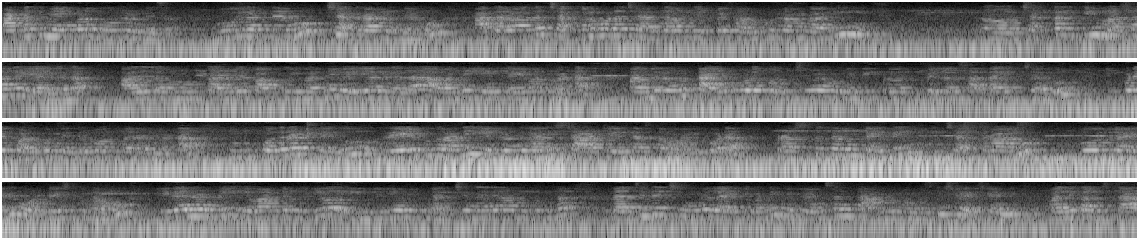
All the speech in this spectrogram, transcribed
పండగకి మేము కూడా బూరెలు ఉండేసాం బూరెలు వండాము చక్రాలు వండాము. ఆ తర్వాత చెక్కలు కూడా చేద్దామని చెప్పేసి అనుకున్నాం కానీ చెక్కలకి మసాలా వేయాలి కదా. అల్లం కరివేపాకు ఇవన్నీ వేయాలి కదా అవన్నీ ఏం లేవన్నమాట. అందులోనూ టైం కూడా కొంచెమే ఉండేది ఇప్పటి పిల్లలు పిల్లలు సతాయిచ్చారు ఇప్పుడే పడుకొని నిద్రపోతున్నారు అనమాట ఇంక కుదరట్లేదు. రేపు కానీ ఎల్లుండి కానీ స్టార్ట్ చేసేస్తాం అవి కూడా ప్రస్తుతానికైతే ఈ చక్రాలు బోర్లు అయితే వండేసుకున్నాము ఇదేనండి ఇవాంటి వీడియో. ఈ వీడియో మీకు నచ్చిందని అనుకుంటున్నా. నచ్చితే చిన్న లైక్ ఇవ్వండి. మీ ఫ్రెండ్స్ అండ్ ఫ్యామిలీ మెంబర్స్కి షేర్ చేయండి. మళ్ళీ కలుస్తా.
